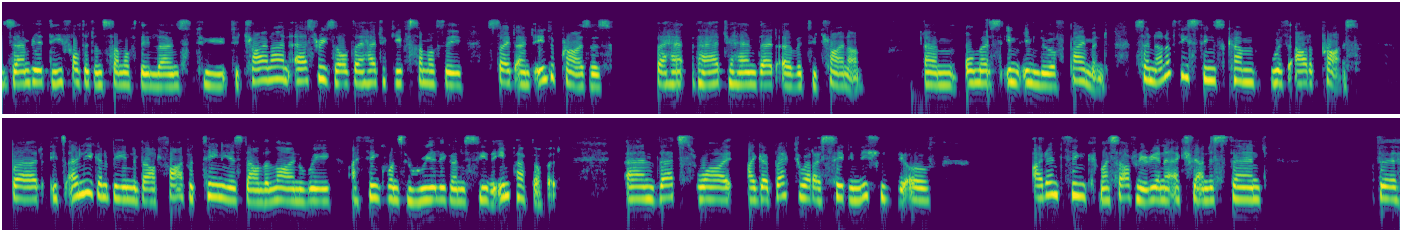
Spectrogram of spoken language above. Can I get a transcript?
Zambia defaulted on some of their loans to, to China, and as a result, they had to give some of the state-owned enterprises they had, they had to hand that over to China. um, almost in, in lieu of payment. So none of these things come without a price. But it's only going to be in about five or 10 years down the line where I think one's really going to see the impact of it. And that's why I go back to what I said initially of I don't think myself and Irina actually understand the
